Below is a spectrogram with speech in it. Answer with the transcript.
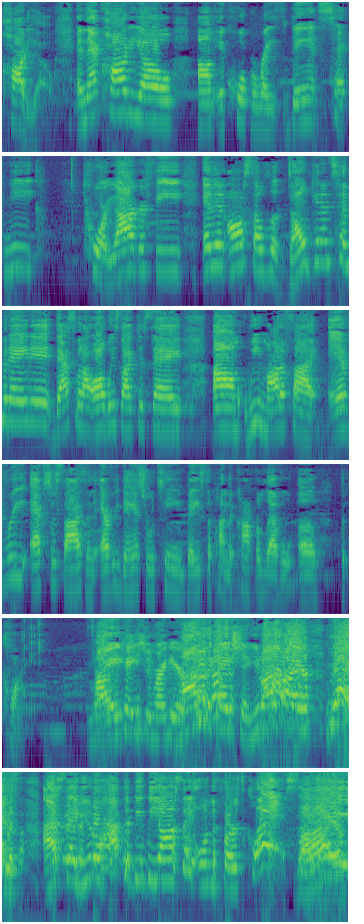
cardio. And that cardio um, incorporates dance technique choreography. And then also look don't get intimidated. That's what i always like to say. Um, we modify every exercise and every dance routine based upon the comfort level of the client. Right? Modification right here. modification. You don't have to, yes. I say you don't have to be beyonce on the first class all right?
